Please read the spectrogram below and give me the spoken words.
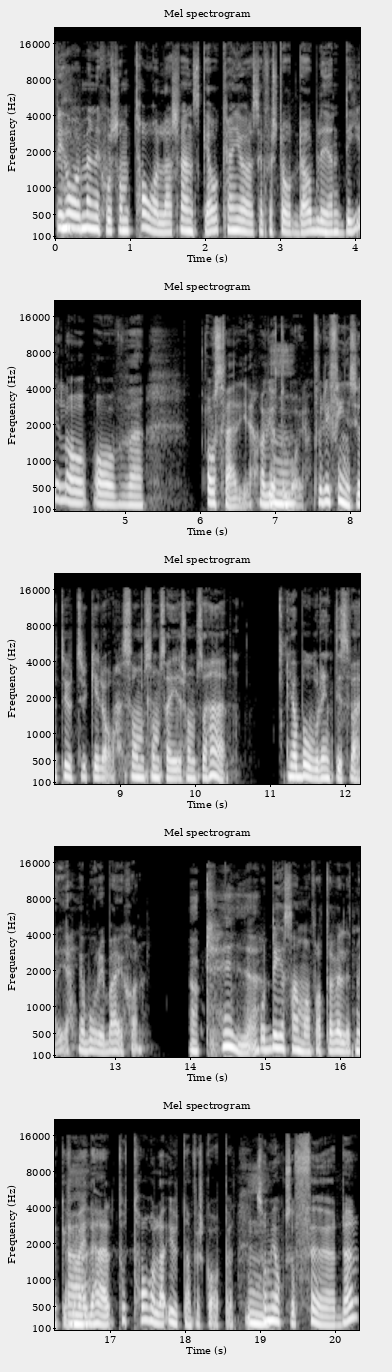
Vi har människor som talar svenska och kan göra sig förstådda och bli en del av, av, eh, av Sverige, av Mm. Göteborg. För det finns ju ett uttryck idag som, som säger som så här. Jag bor inte i Sverige, jag bor i Bergsjön. Okej. Och det sammanfattar väldigt mycket för Ja. mig, det här totala utanförskapet Mm. som ju också föder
